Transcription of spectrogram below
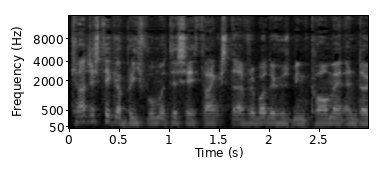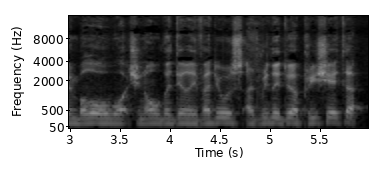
Can I just take a brief moment to say thanks to everybody who's been commenting down below, watching all the daily videos? I really do appreciate it.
